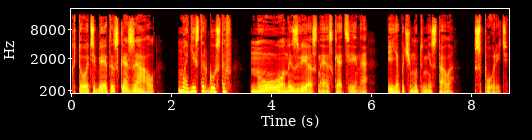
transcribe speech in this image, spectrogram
«Кто тебе это сказал?» «Магистр Густав». «Ну, он известная скотина». И я почему-то не стала спорить.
